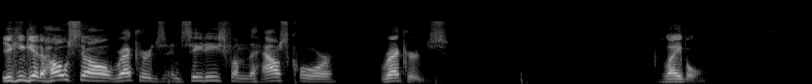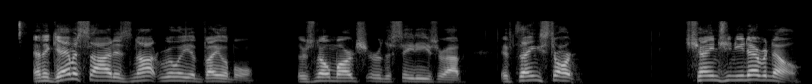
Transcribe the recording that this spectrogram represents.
you can get wholesale records and CDs from the Housecore Records label. And the Gammacide is not really available. There's no March or the CDs are out. If things start changing, you never know.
